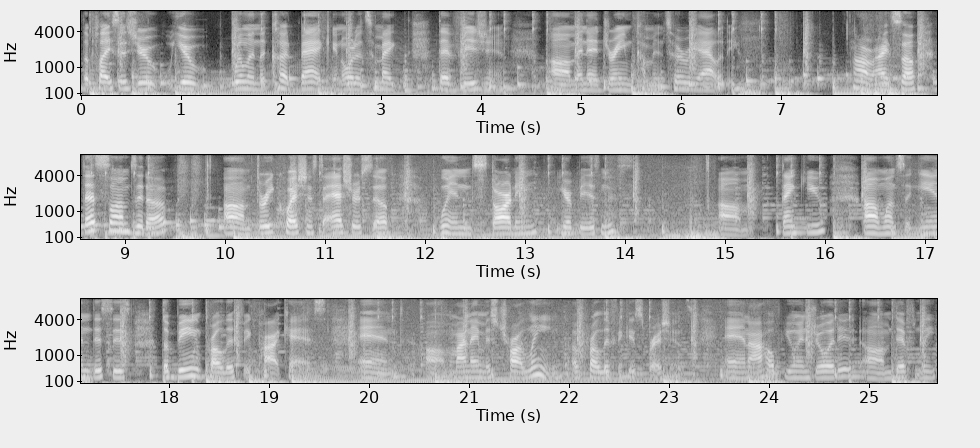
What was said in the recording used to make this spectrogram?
the places you're you're willing to cut back in order to make that vision um, and that dream come into reality. All right, so that sums it up. Um, three questions to ask yourself when starting your business. Um, thank you. Um, once again, this is the Being Prolific podcast, and um, my name is Charlene of Prolific Expressions, and I hope you enjoyed it. Um, definitely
